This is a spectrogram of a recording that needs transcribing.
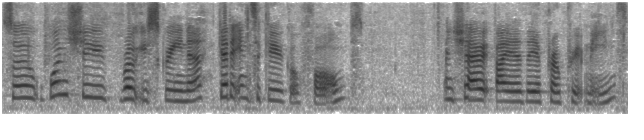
So once you wrote your screener, get it into Google Forms and share it via the appropriate means.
